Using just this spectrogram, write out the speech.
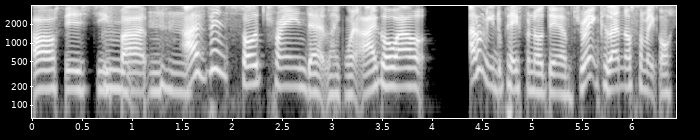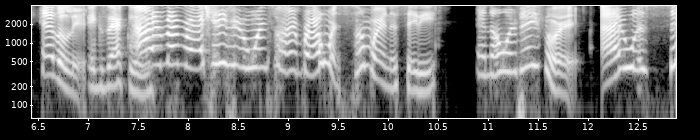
Office, G 5 Mm, mhm. I've been so trained that like when I go out, I don't need to pay for no damn drink because I know somebody gonna handle it. Exactly. I remember I came here one time, bro. I went somewhere in the city and no one paid for it. I was sick.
